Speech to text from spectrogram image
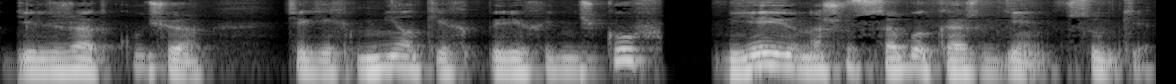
где лежат куча всяких мелких переходничков. Я ее ношу с собой каждый день в сумке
